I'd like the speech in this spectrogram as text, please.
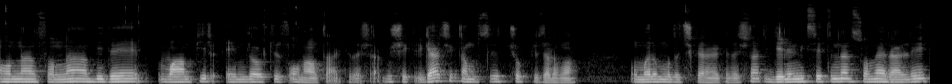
Ondan sonra bir de Vampir M416 arkadaşlar. Bu şekilde. Gerçekten bu set çok güzel ama. Umarım bu da çıkar arkadaşlar. Gelinlik setinden sonra herhalde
